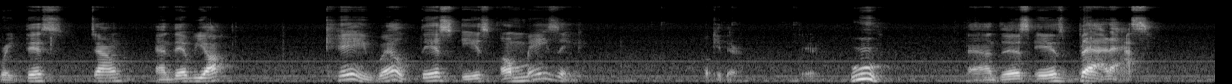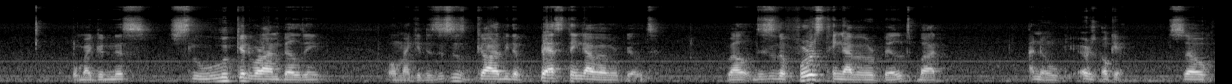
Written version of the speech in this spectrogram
Break this down, and there we are. Okay, well, this is amazing. Okay, there, there. Ooh, and this is badass. Oh my goodness, just look at what I'm building. Oh my goodness, this has gotta be the best thing I've ever built. Well, this is the first thing I've ever built, but I know. Okay, so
